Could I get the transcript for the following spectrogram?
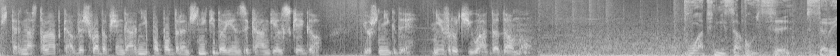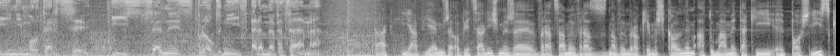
Czternastolatka wyszła do księgarni po podręczniki do języka angielskiego. Już nigdy nie wróciła do domu. Płatni zabójcy, seryjni mordercy i sceny zbrodni w RMFFM. Tak, ja wiem, że obiecaliśmy, że wracamy wraz z nowym rokiem szkolnym, a tu mamy taki y, poślizg.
